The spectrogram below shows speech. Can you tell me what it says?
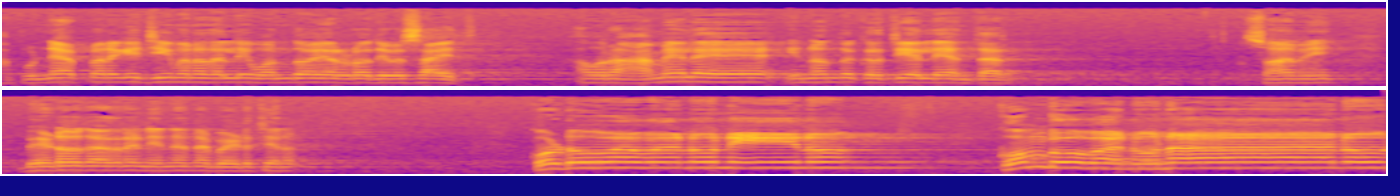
ಆ ಪುಣ್ಯಾತ್ಮನಿಗೆ ಜೀವನದಲ್ಲಿ ಒಂದೋ ಎರಡೋ ದಿವಸ ಆಯ್ತು. ಅವರು ಆಮೇಲೆ ಇನ್ನೊಂದು ಕೃತಿಯಲ್ಲಿ ಅಂತಾರೆ, ಸ್ವಾಮಿ, ಬೇಡೋದಾದರೆ ನಿನ್ನನ್ನು ಬೇಡ್ತೀನೋ. ಕೊಡುವವನು ನೀನು, ಕೊಂಬುವನು ನಾನು.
